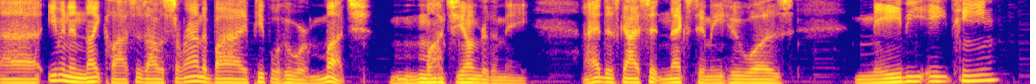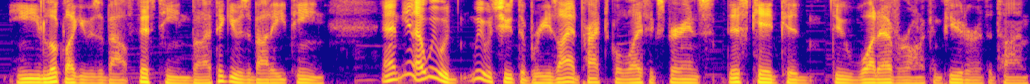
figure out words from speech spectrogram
uh, even in night classes, I was surrounded by people who were much, much younger than me. I had this guy sitting next to me who was maybe 18. He looked like he was about 15, but I think he was about 18. And you know, we would we would shoot the breeze. I had practical life experience. This kid could do whatever on a computer at the time.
